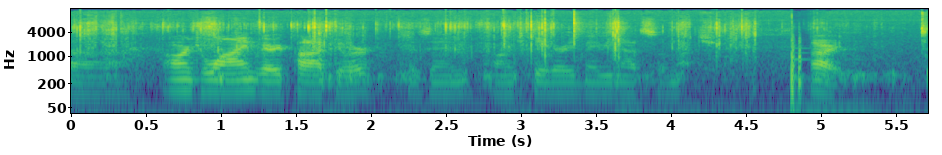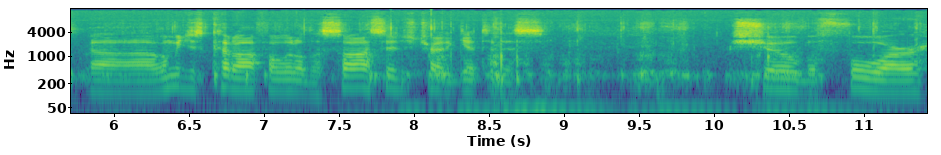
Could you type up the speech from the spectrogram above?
Uh, orange wine very popular as in orange Gatorade maybe not so much. Alright uh, let me just cut off a little of the sausage try to get to this show before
